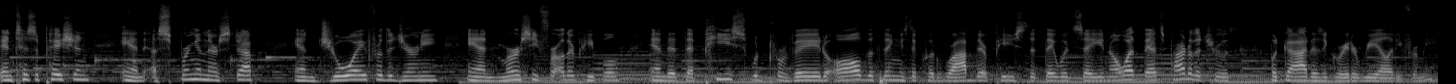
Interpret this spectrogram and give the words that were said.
anticipation and a spring in their step and joy for the journey and mercy for other people, and that that peace would pervade all the things that could rob their peace, that they would say, you know what, that's part of the truth, but God is a greater reality for me.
